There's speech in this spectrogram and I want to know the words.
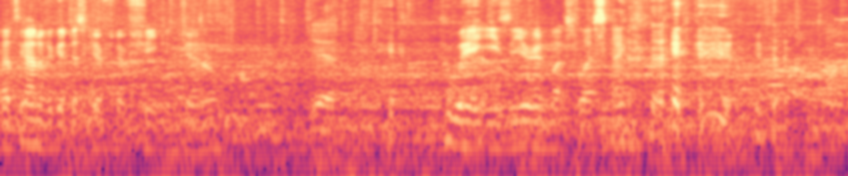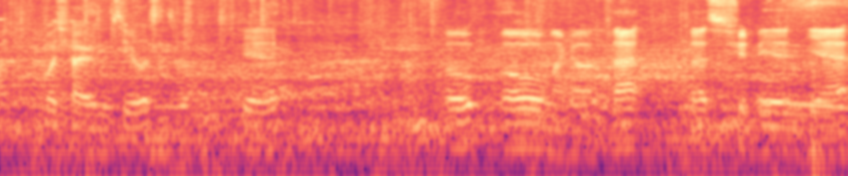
That's kind of a good description of Sheik in general. Yeah. Way easier and much less height. Much higher the tier list as well. yeah. Oh, oh my god, that that should be it. Yeah.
